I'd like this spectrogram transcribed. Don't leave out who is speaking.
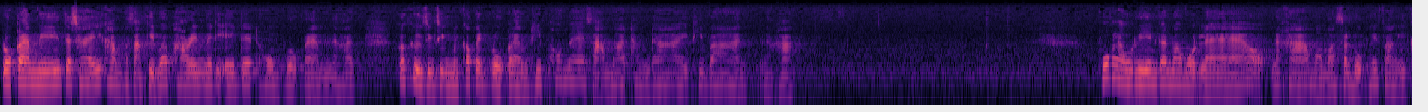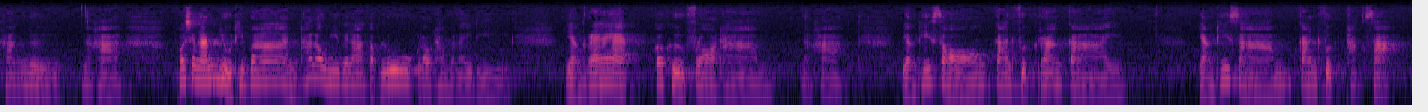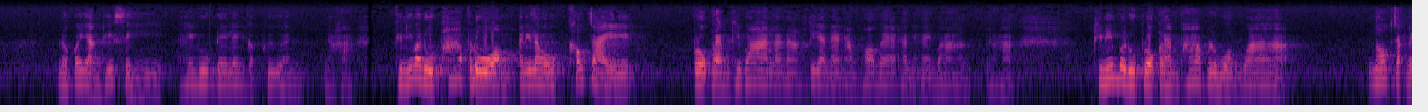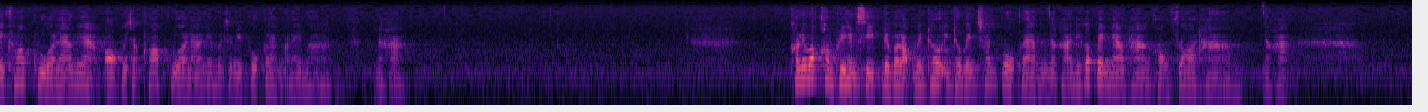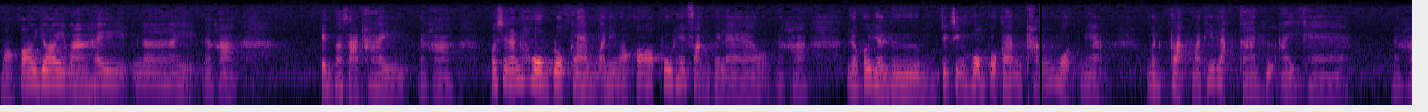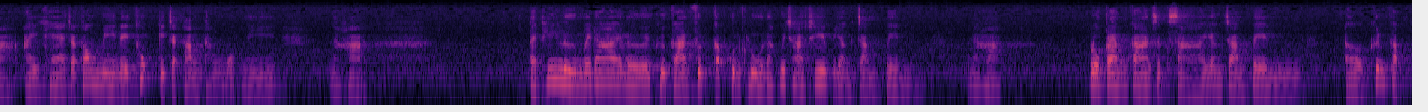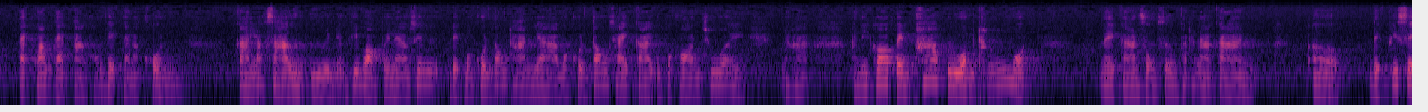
Speaker 1: โปรแกรมนี้จะใช้คำภาษาอังกฤษว่า parent mediated home program นะคะ ก็คือจริง ๆ มันก็เป็นโปรแกรมที่พ่อแม่สามารถทำได้ที่บ้านนะคะ พวกเราเรียนกันมาหมดแล้วนะคะ หมอมาสรุปให้ฟังอีกครั้งหนึ่งนะคะ เพราะฉะนั้นอยู่ที่บ้านถ้าเรามีเวลากับลูกเราทำอะไรดี อย่างแรกก็คือ floor time นะคะ อย่างที่สองการฝึกร่างกาย อย่างที่สามการฝึกทักษะ แล้วก็อย่างที่สี่ให้ลูกได้เล่นกับเพื่อนนะคะ ทีนี้มาดูภาพรวม อันนี้เราเข้าใจโปรแกรมที่บ้านแล้วนะ ที่จะแนะนำพ่อแม่ทำยังไงบ้างนะคะ ทีนี้มาดูโปรแกรมภาพรวมว่านอกจากในครอบครัวแล้วเนี่ยออกไปจากครอบครัวแล้วเนี่ยมันจะมีโปรแกรมอะไรบ้างนะคะเขาเรียกว่า comprehensive developmental intervention program นะคะ อันนี้ก็เป็นแนวทางของ floor time นะคะ หมอก็ย่อยมาให้ง่ายนะคะ เป็นภาษาไทยนะคะ เพราะฉะนั้นโฮมโปรแกรมอันนี้หมอก็พูดให้ฟังไปแล้วนะคะ แล้วก็อย่าลืมจริงๆโฮมโปรแกรมทั้งหมดเนี่ยมันกลับมาที่หลักการคือ i care นะคะ i care จะต้องมีในทุกกิจกรรมทั้งหมดนี้นะคะ แต่ที่ลืมไม่ได้เลยคือการฝึกกับคุณครูนักวิชาชีพยังจำเป็นนะคะ โปรแกรมการศึกษายังจำเป็น ขึ้นกับแต่ความแตกต่างของเด็กแต่ละคน การรักษาอื่น ๆ อย่างที่บอกไปแล้ว เช่นเด็กบางคนต้องทานยา บางคนต้องใช้กายอุปกรณ์ช่วยนะคะ อันนี้ก็เป็นภาพรวมทั้งหมดในการส่งเสริมพัฒนาการเเด็กพิเศ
